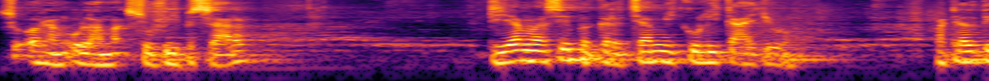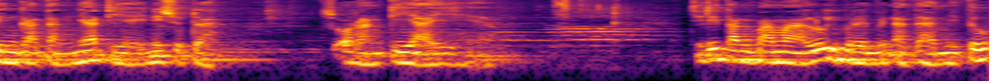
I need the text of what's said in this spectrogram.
Seorang ulama sufi besar Dia masih bekerja mikuli kayu. Padahal tingkatannya dia ini sudah Seorang kiai ya jadi tanpa malu Ibrahim bin Adham itu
